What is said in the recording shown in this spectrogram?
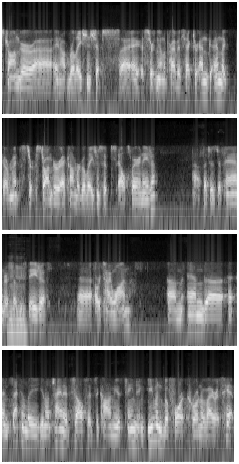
stronger uh, you know, relationships, uh, certainly on the private sector and, and the government, st- stronger economic relationships elsewhere in Asia, uh, such as Japan or mm-hmm. Southeast Asia uh, or Taiwan. Um, and uh, and secondly, you know, China itself, its economy is changing. Even before coronavirus hit,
